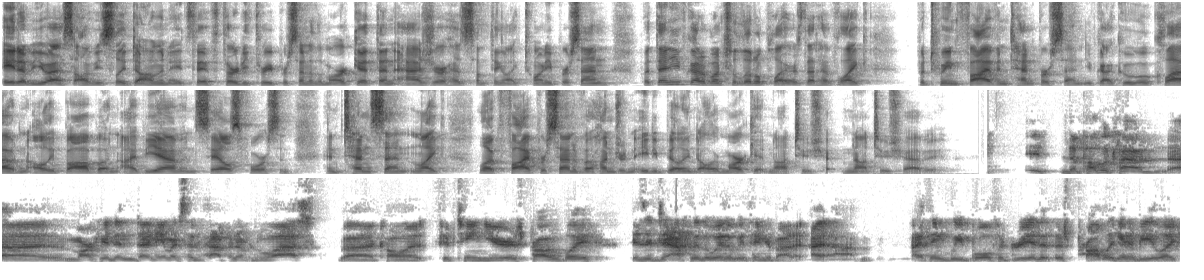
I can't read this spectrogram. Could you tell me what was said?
AWS obviously dominates; they have thirty three percent of the market. Then Azure has something like twenty percent. But then you've got a bunch of little players that have like between five and ten percent. You've got Google Cloud and Alibaba and IBM and Salesforce and, and Tencent. And like, look, five percent of a hundred and eighty billion dollar market, not too not too shabby it, the public cloud uh, market and dynamics that have happened over the last, uh, call it 15 years, probably is exactly the way that we think about it. I, I think we both agree that there's probably going to be like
